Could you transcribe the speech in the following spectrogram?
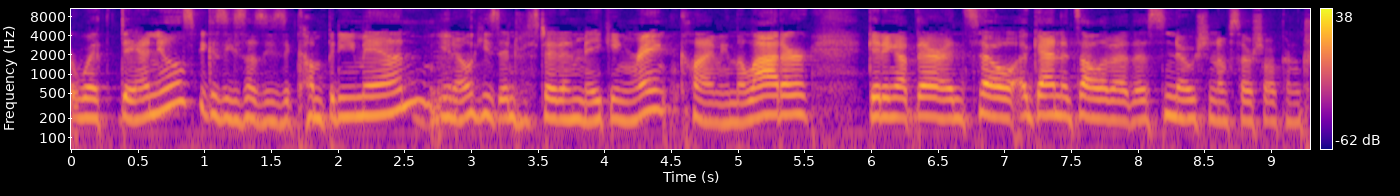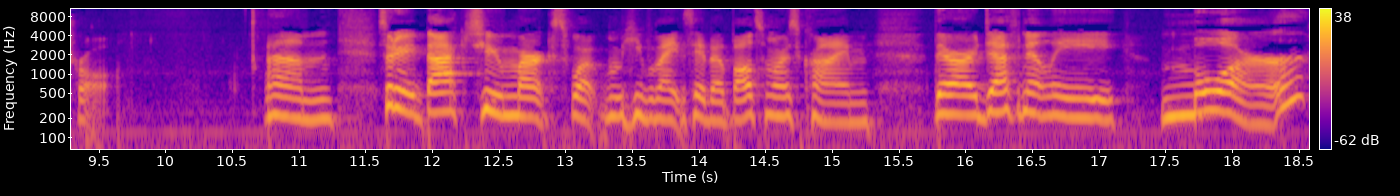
with Daniels because he says he's a company man. Mm-hmm. You know, he's interested in making rank, climbing the ladder, getting up there. And so, again, it's all about this notion of social control. Um, so, anyway, back to Marx, what he might say about Baltimore's crime. There are definitely more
